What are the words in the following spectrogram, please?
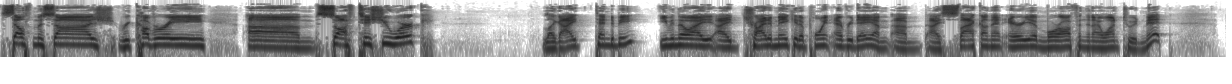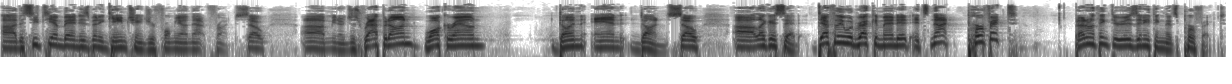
self massage, recovery, um, soft tissue work, like I tend to be. Even though I, I try to make it a point every day, I'm, I'm I slack on that area more often than I want to admit. Uh, the CTM band has been a game changer for me on that front. So, um, you know, just wrap it on, walk around, done and done. So, uh, like I said, definitely would recommend it. It's not perfect, but I don't think there is anything that's perfect.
